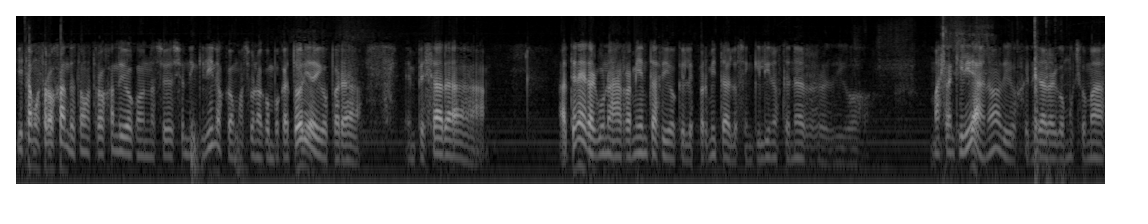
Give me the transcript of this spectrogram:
Y estamos trabajando, estamos trabajando, digo, con una asociación de inquilinos que vamos a hacer una convocatoria, digo, para empezar a, a tener algunas herramientas, digo, que les permita a los inquilinos tener, digo, más tranquilidad, ¿no? Digo, generar algo mucho más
